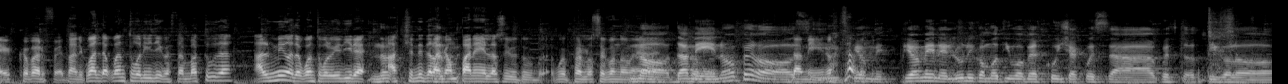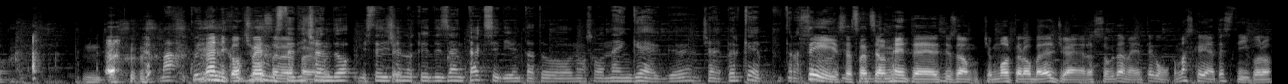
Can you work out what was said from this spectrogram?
eh. ecco, perfetto. Dani, quanto, quanto volevi dire questa battuta? Almeno da quanto volevi dire No, accendete la da- campanella su YouTube, per lo secondo me. No, eh. da meno, però Da sì, meno, da più, o meno. me- più o meno è l'unico motivo per cui c'è questa, questo articolo. Ma quindi Nanni giù confessa mi stai dicendo, mi stai Sì. dicendo che Design Taxi è diventato, non so, 9 gag? Cioè, perché Sì, sostanzialmente ci sono- c'è molta roba del genere, assolutamente. Comunque, mascherina a testicolo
